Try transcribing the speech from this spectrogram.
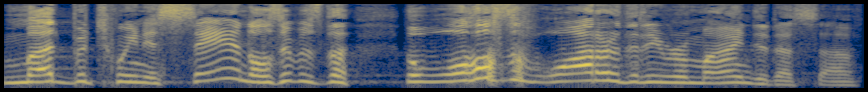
mud between his sandals, it was the, the walls of water that he reminded us of.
